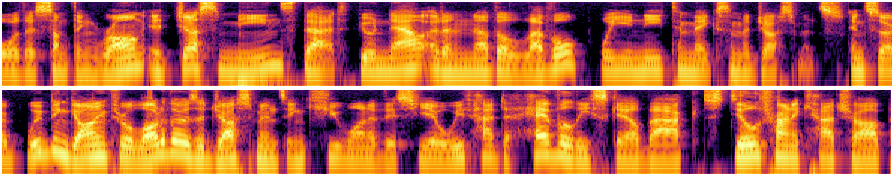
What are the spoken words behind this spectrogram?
or there's something wrong. It just means that you're now at another level where you need to make some adjustments. And so we've been going through a lot of those adjustments in Q1 of this year. We've had to heavily scale back, still trying to catch up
